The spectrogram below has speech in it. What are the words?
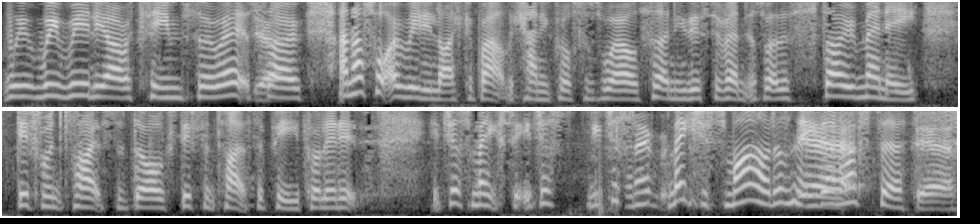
we, we really are a team through it. Yeah. So and that's what I really like about the Canicross as well. Certainly this event as well. There's so many different types of dogs, different types of people, and it it just makes it, it just it just every- makes you smile, doesn't it? You don't have to yeah.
